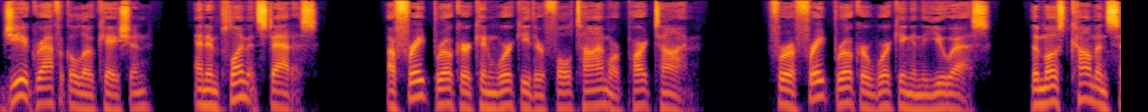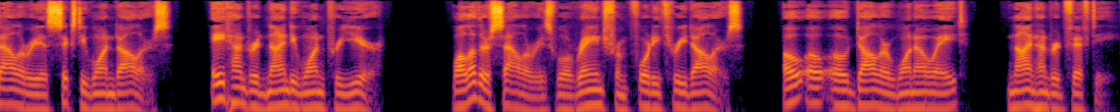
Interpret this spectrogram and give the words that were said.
geographical location, and employment status. A freight broker can work either full time or part time. For a freight broker working in the U.S., the most common salary is $61.891 per year, while other salaries will range from $43. 108 950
